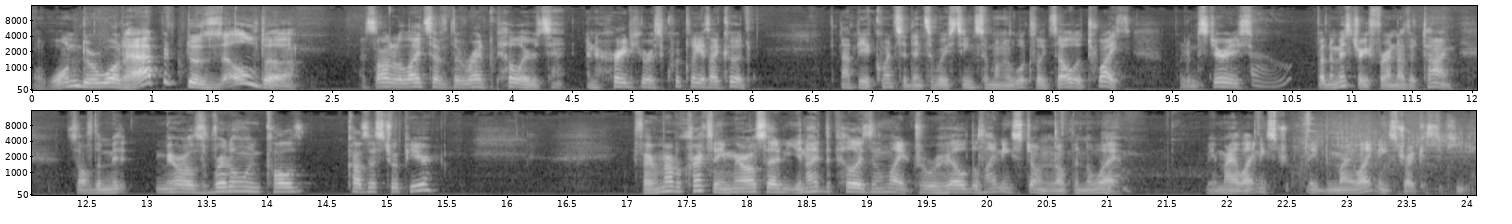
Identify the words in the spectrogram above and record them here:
I wonder what happened to Zelda. I saw the lights of the red pillars and hurried here as quickly as I could. Not be a coincidence that we've seen someone who looks like Zelda twice, but a mysterious, Oh? but a mystery for another time. Solve the mi- mural's riddle and cause cause us to appear. If I remember correctly, Miro said, "Unite the pillars in light to reveal the lightning stone and open the way." Oh. Maybe my lightning, maybe my lightning strike is the key.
